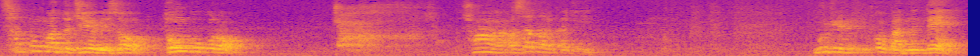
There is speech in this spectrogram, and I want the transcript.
산동반도 지역에서 동북으로 쫙 청하가 아사달까지 무리를 입고 갔는데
